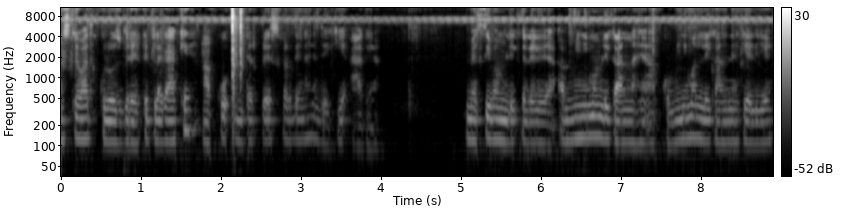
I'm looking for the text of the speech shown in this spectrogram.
उसके बाद क्लोज ब्रैकेट लगा के आपको इंटर प्रेस कर देना है। देखिए, आ गया। मैक्सिमम लिख ले गया अब मिनिमम निकालना है आपको। मिनिमम निकालने के लिए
